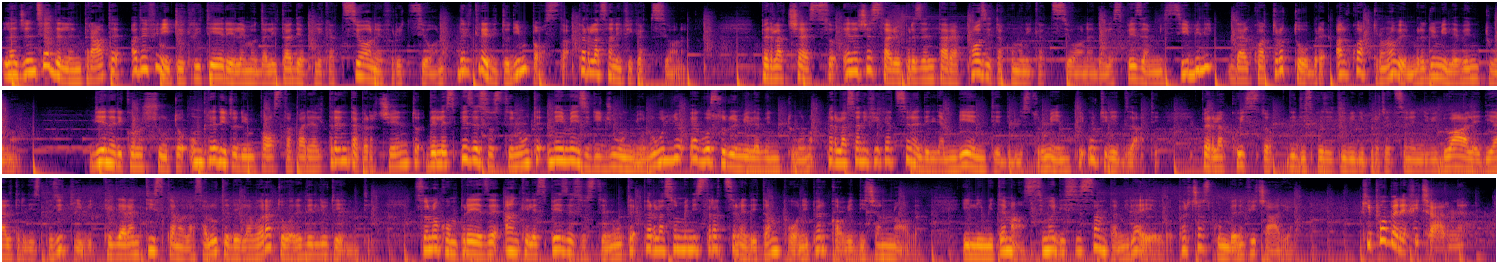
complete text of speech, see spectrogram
L'Agenzia delle Entrate ha definito i criteri e le modalità di applicazione e fruizione del credito d'imposta per la sanificazione. Per l'accesso è necessario presentare apposita comunicazione delle spese ammissibili dal 4 ottobre al 4 novembre 2021 viene riconosciuto un credito d'imposta pari al 30% delle spese sostenute nei mesi di giugno, luglio e agosto 2021 per la sanificazione degli ambienti e degli strumenti utilizzati per l'acquisto di dispositivi di protezione individuale e di altri dispositivi che garantiscano la salute dei lavoratori e degli utenti. Sono comprese anche le spese sostenute per la somministrazione dei tamponi per Covid-19. Il limite massimo è di 60.000 euro per ciascun beneficiario. Chi può beneficiarne?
